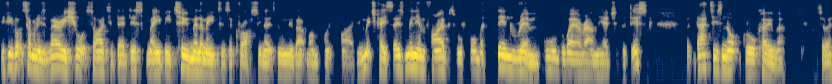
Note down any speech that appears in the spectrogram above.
If you've got someone who's very short sighted, their disc may be two millimeters across, you know, it's normally about 1.5, in which case those million fibers will form a thin rim all the way around the edge of the disc but that is not glaucoma. So a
